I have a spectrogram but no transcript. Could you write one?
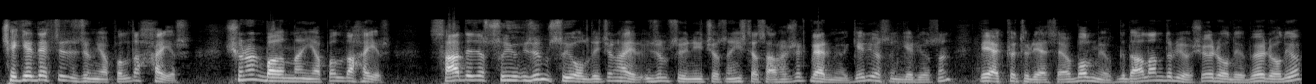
Çekirdeksiz üzüm yapıldı. Hayır. Şunun bağından yapıldı. Hayır. Sadece suyu üzüm suyu olduğu için hayır. Üzüm suyunu içiyorsun hiç de sarhoşluk vermiyor. Geliyorsun geliyorsun veya kötülüğe sebep olmuyor. Gıdalandırıyor. Şöyle oluyor böyle oluyor.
